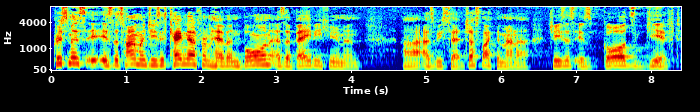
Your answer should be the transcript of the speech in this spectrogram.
Christmas is the time when Jesus came down from heaven, born as a baby human. Uh, as we said, just like the manna, Jesus is God's gift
